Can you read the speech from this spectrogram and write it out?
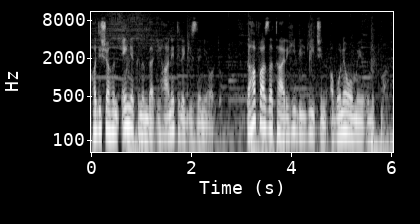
padişahın en yakınında ihanet ile gizleniyordu. Daha fazla tarihi bilgi için abone olmayı unutma.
